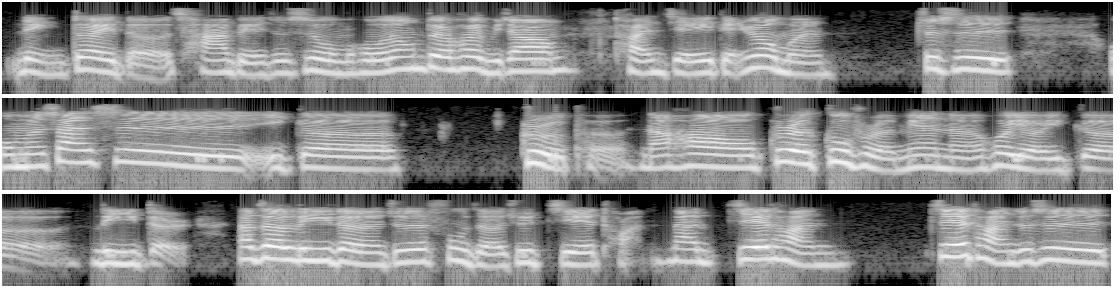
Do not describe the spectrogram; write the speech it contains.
领队的差别，就是我们活动队会比较团结一点，因为我们就是我们算是一个 group，然后 group group 里面呢会有一个 leader，那这个 leader 呢就是负责去接团，那接团接团就是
